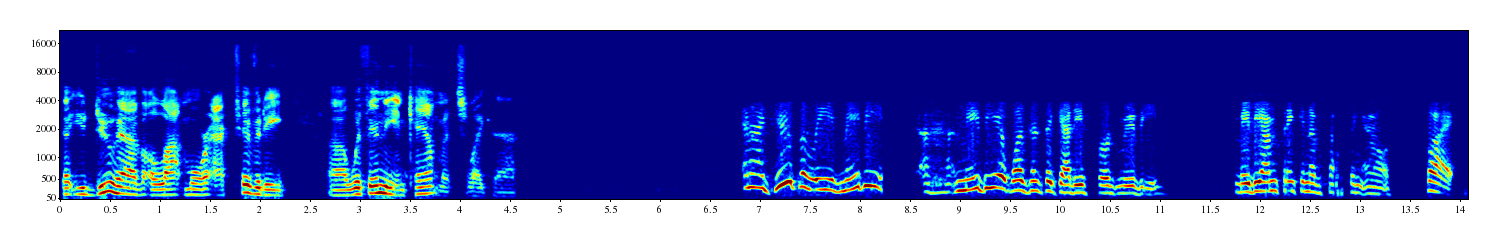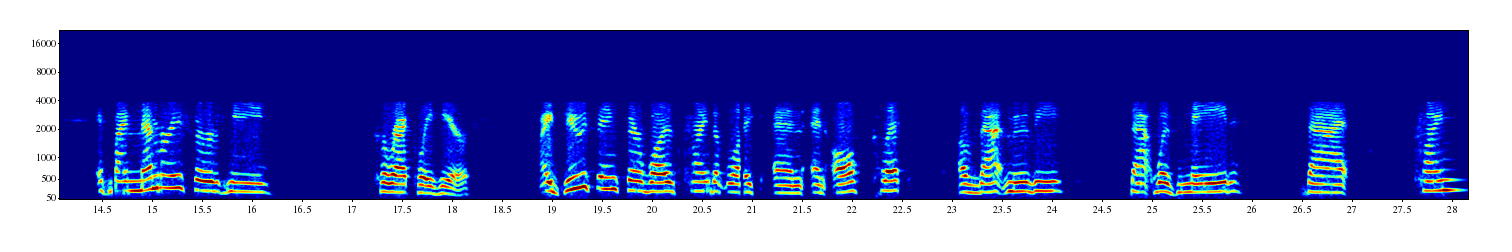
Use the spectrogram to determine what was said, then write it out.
that you do have a lot more activity uh, within the encampments like that. And I do believe maybe uh, maybe it wasn't the Gettysburg movie. Maybe I'm thinking of something else. But if my memory serves me correctly here, I do think there was kind of like an an off click of that movie that was made that kind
